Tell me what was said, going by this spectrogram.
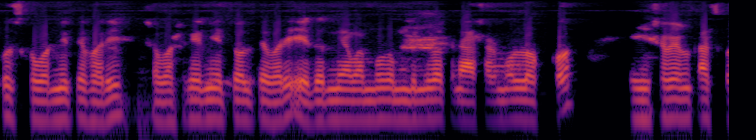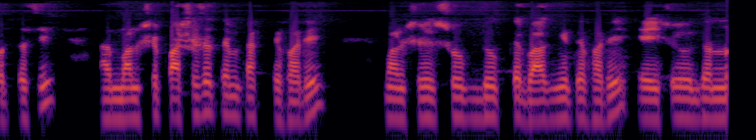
খোঁজ খবর নিতে পারি, সবার সাথে নিয়ে চলতে পারি এই জন্য আমার নির্বাচনে আসার মূল লক্ষ্য। এই হিসাবে আমি কাজ করতেছি। আর মানুষের পাশে যাতে আমি থাকতে পারি মানুষের সুখ দুঃখের ভাগ নিতে পারি, এই জন্য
